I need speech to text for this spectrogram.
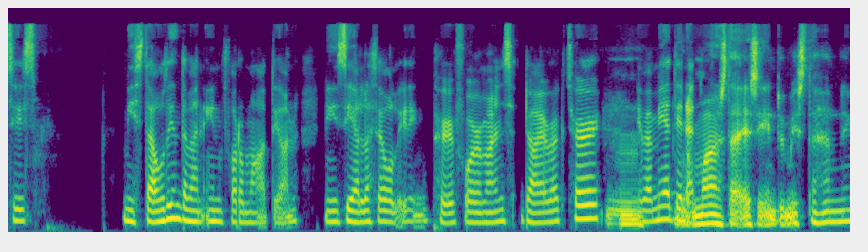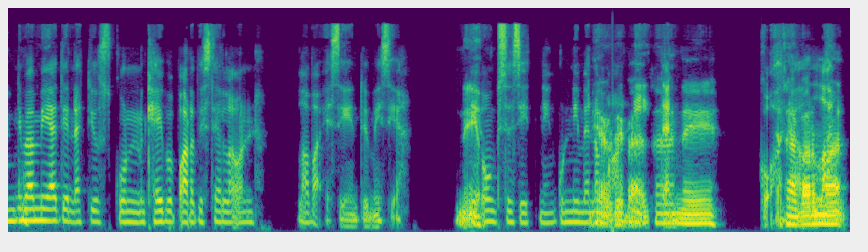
siis mistä otin tämän informaation, niin siellä se oli niin performance director. Mm, ja mä mietin, että, sitä esiintymistähän. Niin, niin mä mietin, että just kun K-pop-artisteilla on lava-esiintymisiä, niin, niin onko se sitten niin kuin nimenomaan niiden niin. kohdalla? varmaan,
